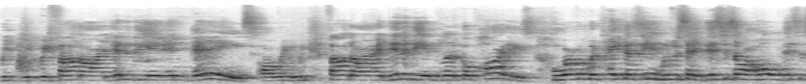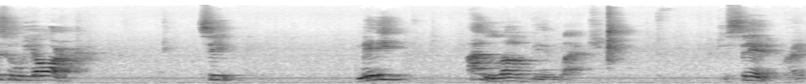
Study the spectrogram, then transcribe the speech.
We, we, we, found our identity in, in gangs, or we, we, found our identity in political parties. Whoever would take us in, we would say, This is our home, this is who we are. See, many, I love being black. Just saying it, right?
